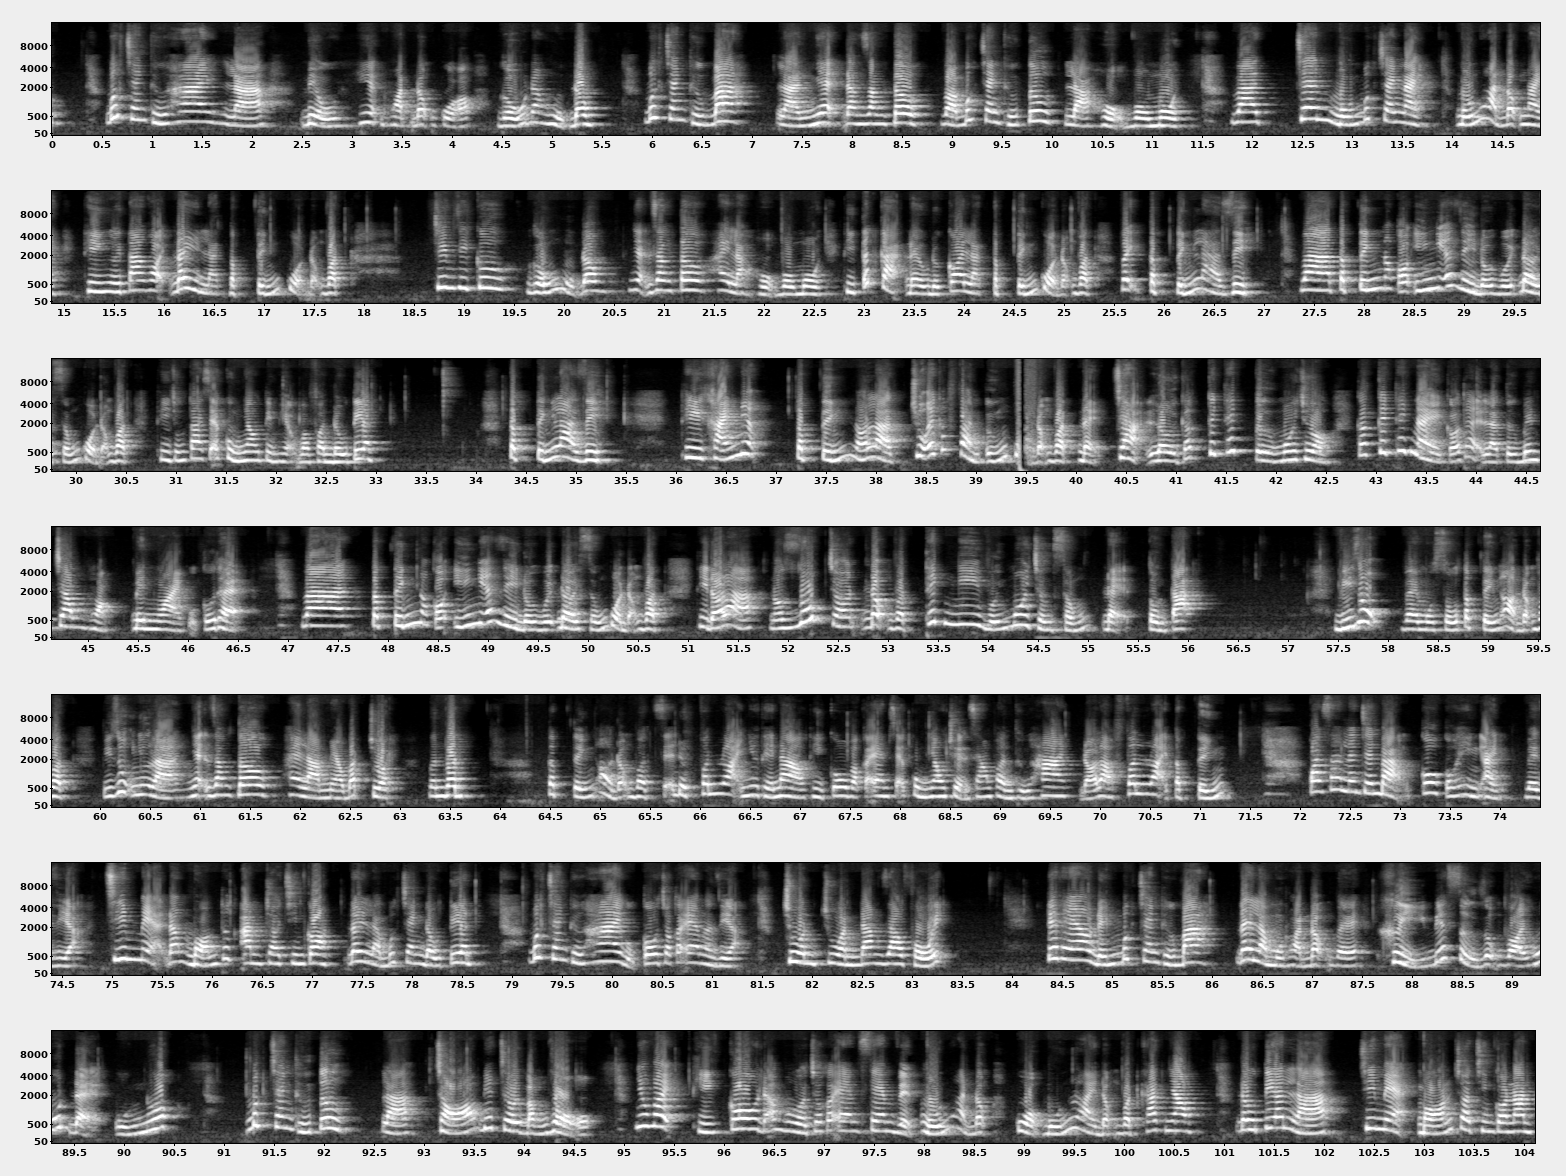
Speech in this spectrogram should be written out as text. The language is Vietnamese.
Bức tranh thứ hai là biểu hiện hoạt động của gấu đang ngủ đông. Bức tranh thứ ba là nhện đang răng tơ và bức tranh thứ tư là hổ vồ mồi. Và trên bốn bức tranh này, bốn hoạt động này thì người ta gọi đây là tập tính của động vật. Chim di cư, gấu ngủ đông, nhện răng tơ hay là hổ vồ mồi thì tất cả đều được coi là tập tính của động vật. Vậy tập tính là gì? Và tập tính nó có ý nghĩa gì đối với đời sống của động vật thì chúng ta sẽ cùng nhau tìm hiểu vào phần đầu tiên. Tập tính là gì? Thì khái niệm tập tính nó là chuỗi các phản ứng của động vật để trả lời các kích thích từ môi trường. Các kích thích này có thể là từ bên trong hoặc bên ngoài của cơ thể. Và tập tính nó có ý nghĩa gì đối với đời sống của động vật? Thì đó là nó giúp cho động vật thích nghi với môi trường sống để tồn tại. Ví dụ về một số tập tính ở động vật, ví dụ như là nhện răng tơ hay là mèo bắt chuột, vân vân. Tập tính ở động vật sẽ được phân loại như thế nào thì cô và các em sẽ cùng nhau chuyển sang phần thứ hai, đó là phân loại tập tính. Quan sát lên trên bảng, cô có hình ảnh về gì ạ? Chim mẹ đang bón thức ăn cho chim con. Đây là bức tranh đầu tiên. Bức tranh thứ hai của cô cho các em là gì ạ? Chuồn chuồn đang giao phối. Tiếp theo đến bức tranh thứ ba. Đây là một hoạt động về khỉ biết sử dụng vòi hút để uống nước. Bức tranh thứ tư là chó biết chơi bóng rổ. Như vậy thì cô đã vừa cho các em xem về bốn hoạt động của bốn loài động vật khác nhau. Đầu tiên là chim mẹ bón cho chim con ăn.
